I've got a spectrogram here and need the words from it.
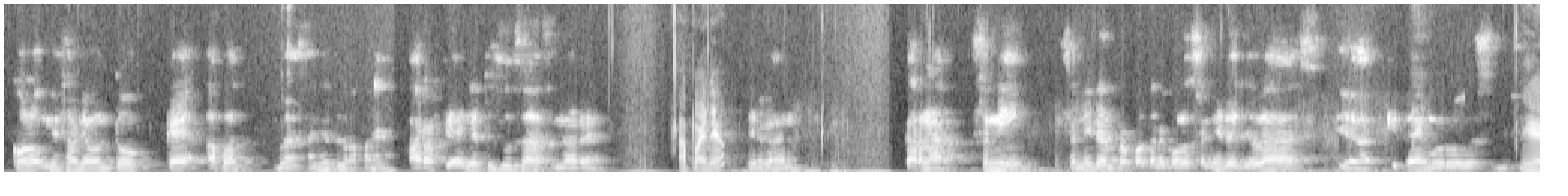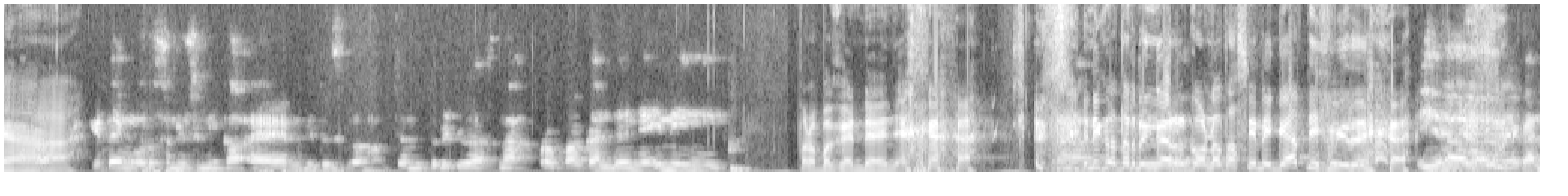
Kalau misalnya untuk kayak apa bahasanya tuh apa ya? Harafiahnya tuh susah sebenarnya, Apanya? ya kan? Karena seni, seni dan propaganda kalau seni udah jelas, ya kita yang ngurus. Ya. kita yang ngurus seni-seni KM gitu segala macam itu udah jelas. Nah propagandanya ini, propagandanya. Nah, ini kok terdengar itu- konotasi negatif gitu ya. iya ya kan?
